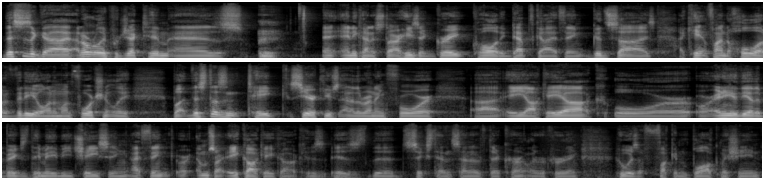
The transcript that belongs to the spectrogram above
This is a guy I don't really project him as any kind of star. He's a great quality depth guy, I think. Good size. I can't find a whole lot of video on him, unfortunately. But this doesn't take Syracuse out of the running for uh, Ayok Ayok or or any of the other bigs they may be chasing. I think, or I'm sorry, Akok Akok is is the 6'10 center that they're currently recruiting, who is a fucking block machine.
